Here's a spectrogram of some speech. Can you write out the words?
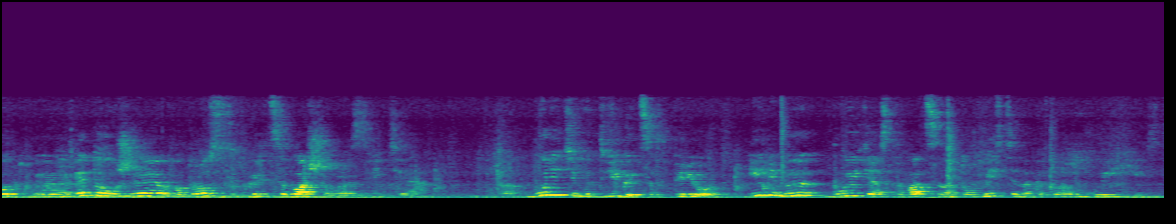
Вот э, это уже вопрос, как говорится, вашего развития. Будете вы двигаться вперед или вы будете оставаться на том месте, на котором вы и есть?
